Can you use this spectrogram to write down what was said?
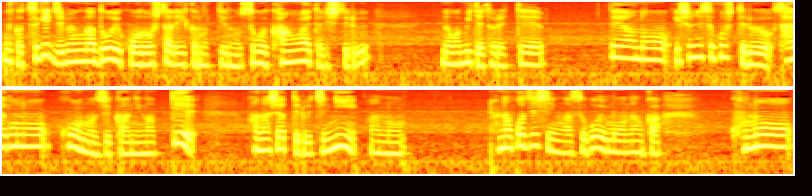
なんか次自分がどういう行動したらいいかなっていうのをすごい考えたりしてるのが見て取れてであの一緒に過ごしてる最後の方の時間になって話し合ってるうちにあのの子自身がすごいもうなんかこの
